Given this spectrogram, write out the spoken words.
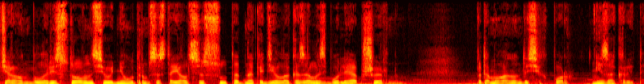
Вчера он был арестован, сегодня утром состоялся суд, однако дело оказалось более обширным. Потому оно до сих пор не закрыто.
